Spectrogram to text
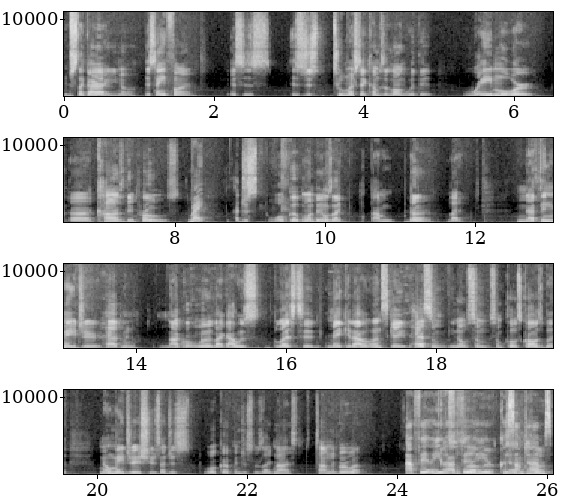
it's just like, all right, you know, this ain't fun. This is it's just too much that comes along with it. Way more uh, cons than pros. right I just woke up one day and was like, I'm done. Like nothing major happened. Knock on wood. Like I was blessed to make it out unscathed. Had some, you know, some some close calls, but no major issues. I just woke up and just was like, nah, it's time to grow up. i feel you That's i feel up, you because Yeah, sometimes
